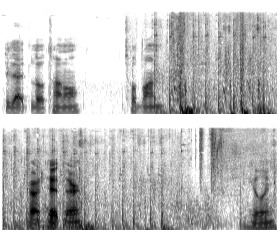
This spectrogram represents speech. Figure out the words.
through that little tunnel. Hold on. Got hit there. Healing.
